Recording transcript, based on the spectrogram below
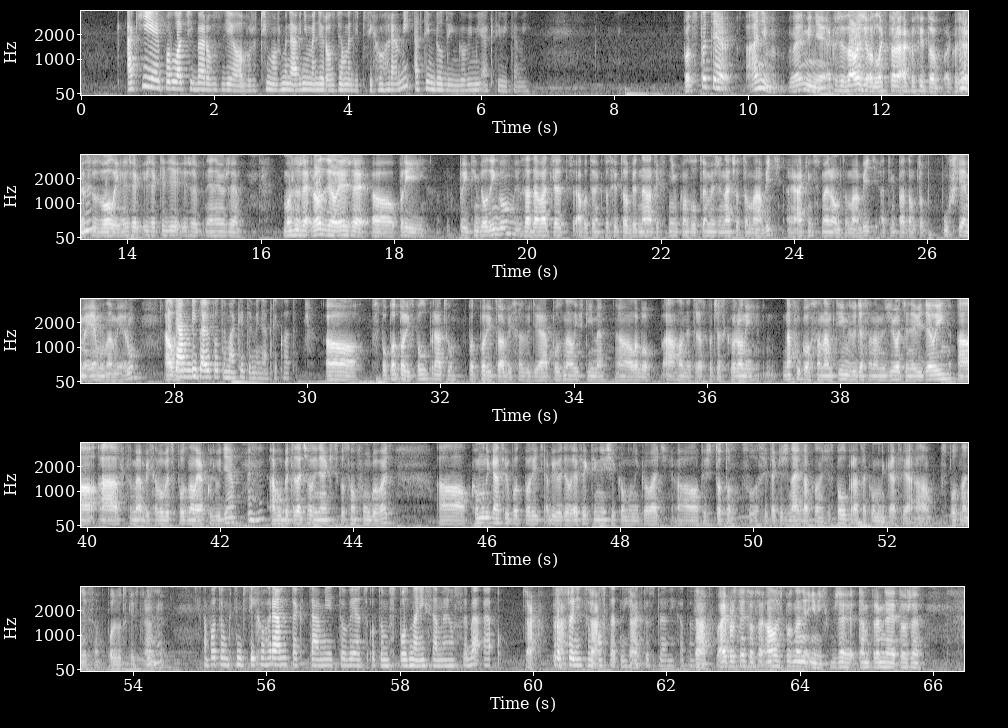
Aký je podľa teba rozdiel, alebo či môžeme navnímať rozdiel medzi psychohrami a tým buildingovými aktivitami? V podstate ani veľmi nie. Akože záleží od lektora, ako si to akože mm-hmm. si zvolí. Hej, že, že keď je, že ja neviem, že možno, že rozdiel je, že o, pri, pri team buildingu zadávateľ, alebo ten, kto si to objednáva, tak s ním konzultujeme, že na čo to má byť a akým smerom to má byť a tým pádom to ušieme jemu na mieru. Alebo... Tam bývajú potom aké témy napríklad? Podporiť spoluprácu, podporiť to, aby sa ľudia poznali v týme, lebo a hlavne teraz počas korony nafúkol sa nám tým, ľudia sa nám v živote nevideli a, a chceme, aby sa vôbec poznali ako ľudia uh-huh. a vôbec začali nejakým spôsobom fungovať. A komunikáciu podporiť, aby vedeli efektívnejšie komunikovať. A, takže toto sú asi také, že najzákladnejšie spolupráca, komunikácia a spoznanie sa po ľudskej stránke. Uh-huh. A potom k tým psychohrám, tak tam je to viac o tom spoznaní samého seba a tak, prostredníctvom tak, ostatných, tak, ak to správne chápem. Tak, aj prostredníctvom, ale aj spoznanie iných. Že tam pre mňa je to, že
